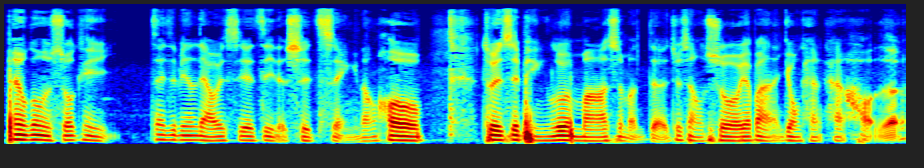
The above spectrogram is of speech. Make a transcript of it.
朋友跟我说可以在这边聊一些自己的事情，然后做一些评论嘛什么的，就想说要不然用看看好了。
